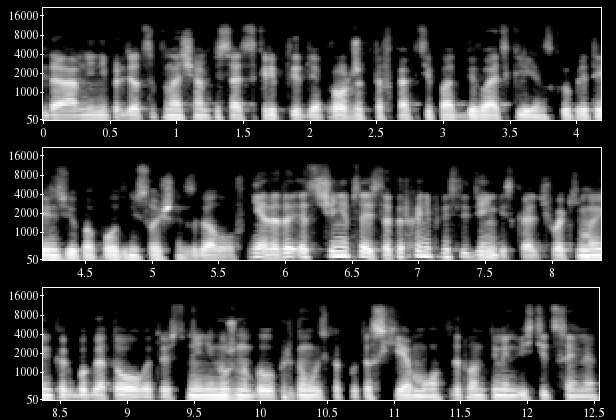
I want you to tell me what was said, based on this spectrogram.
да, а мне не придется по ночам писать скрипты для проектов, как типа отбивать клиентскую претензию по поводу несочных заголовков. Нет, это, это течение обстоятельств. Во-первых, они принесли деньги, сказали, чуваки, мы как бы готовы. То есть мне не нужно было придумывать какую-то схему с дополнительными инвестициями.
